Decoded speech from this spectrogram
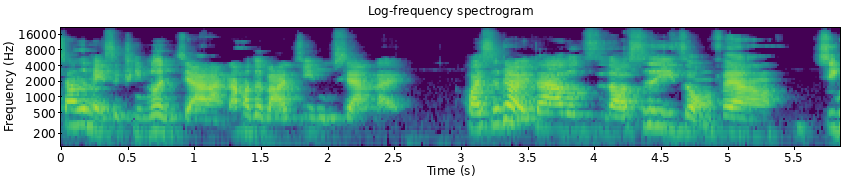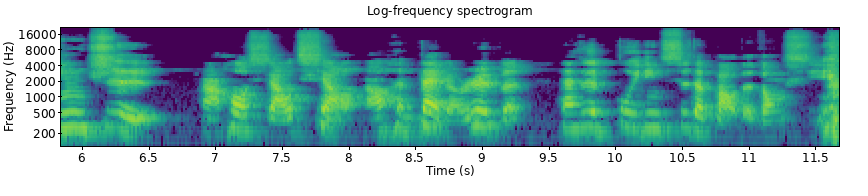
像是美食评论家，然后都把它记录下来。怀石料理大家都知道是一种非常精致，然后小巧，然后很代表日本，但是不一定吃得饱的东西。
